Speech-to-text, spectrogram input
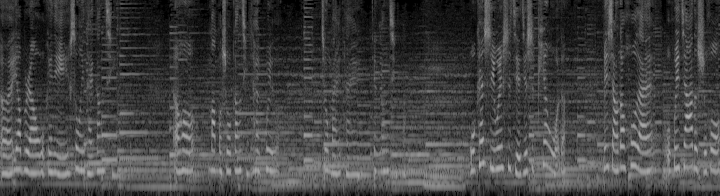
呃，要不然我给你送一台钢琴。”然后妈妈说钢琴太贵了，就买一台电钢琴吧。我开始以为是姐姐是骗我的，没想到后来我回家的时候，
